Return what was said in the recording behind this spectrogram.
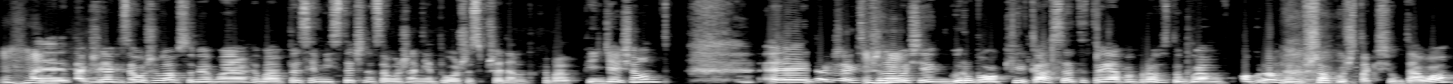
Mhm. E, także jak założyłam sobie, moje chyba pesymistyczne założenie było, że sprzedam chyba 50, e, także jak sprzedało mhm. się grubo kilkaset, to ja po prostu byłam w ogromnym szoku, że tak się udało.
